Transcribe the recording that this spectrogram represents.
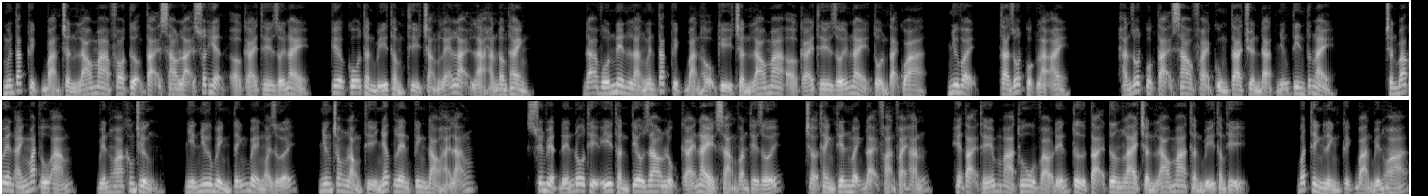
Nguyên tắc kịch bản trần lao ma pho tượng tại sao lại xuất hiện ở cái thế giới này, kia cỗ thần bí thầm thì chẳng lẽ lại là hắn âm thanh? Đã vốn nên là nguyên tắc kịch bản hậu kỳ trần lao ma ở cái thế giới này tồn tại qua, như vậy, ta rốt cuộc là ai? Hắn rốt cuộc tại sao phải cùng ta truyền đạt những tin tức này? Trần bác uyên ánh mắt ưu ám, biến hóa không chừng, nhìn như bình tĩnh bề ngoài dưới, nhưng trong lòng thì nhấc lên kinh đào hải lãng. Xuyên việt đến đô thị y thần tiêu giao lục cái này sảng văn thế giới, trở thành thiên mệnh đại phản phái hắn, hiện tại thế mà thu vào đến từ tại tương lai trần lao ma thần bí thầm thì. Bất thình lình kịch bản biến hóa,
